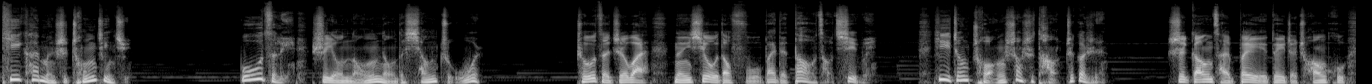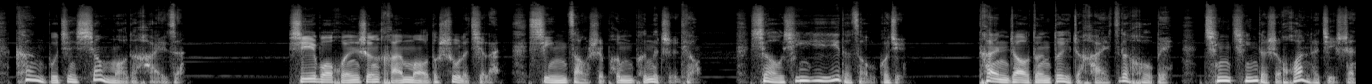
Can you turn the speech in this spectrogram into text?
踢开门是冲进去。屋子里是有浓浓的香烛味除此之外，能嗅到腐败的稻草气味。一张床上是躺着个人，是刚才背对着窗户看不见相貌的孩子。西伯浑身汗毛都竖了起来，心脏是砰砰的直跳，小心翼翼的走过去，探照灯对着孩子的后背，轻轻的是唤了几声，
